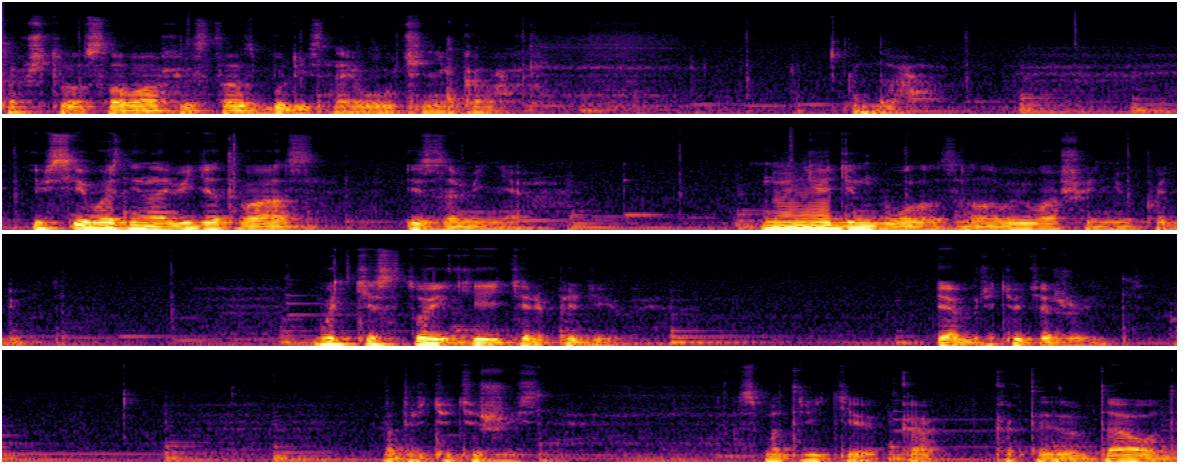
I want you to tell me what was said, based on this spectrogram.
Так что слова Христа сбылись на его учениках. Да. И все возненавидят вас из-за меня. Но ни один волос головы вашей не упадет. Будьте стойкие и терпеливы, и обретете жизнь. Обретете жизнь. Смотрите, как, как-то, да, вот,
